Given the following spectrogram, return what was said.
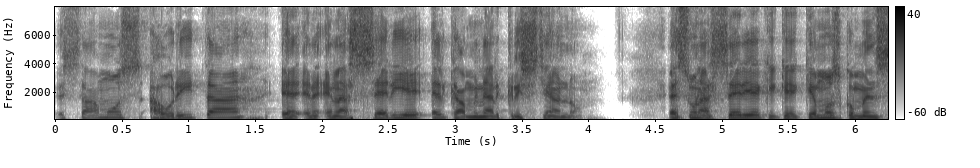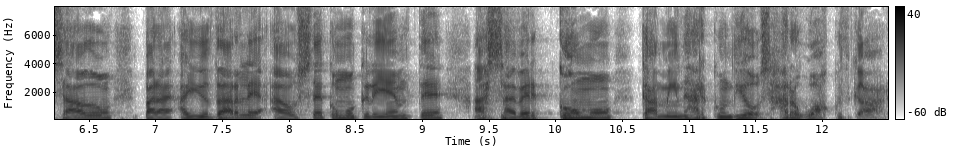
Estamos ahorita en, en la serie El Caminar Cristiano. Es una serie que, que, hemos comenzado para ayudarle a usted como creyente a saber cómo caminar con Dios, how to walk with God,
